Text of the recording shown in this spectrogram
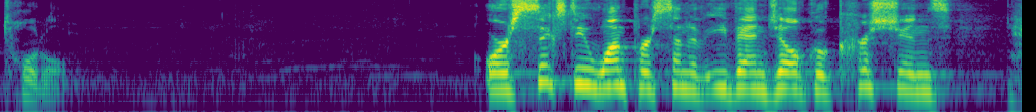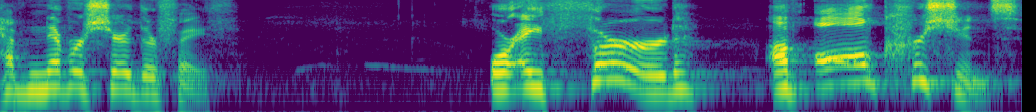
total. Or 61% of evangelical Christians have never shared their faith or a third of all Christians,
